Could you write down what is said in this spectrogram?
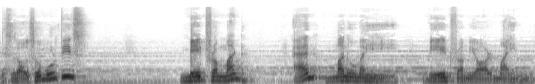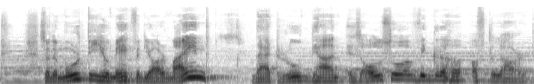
This is also murtis, made from mud and manomayi, made from your mind. So the murti you make with your mind, that Roop Dhyan is also a vigraha of the Lord.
